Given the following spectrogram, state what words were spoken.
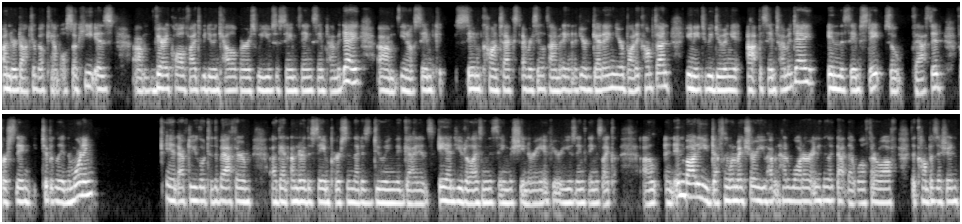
under Dr. Bill Campbell. So he is um, very qualified to be doing calipers. We use the same thing, same time of day, um, you know, same same context every single time. And again, if you're getting your body comp done, you need to be doing it at the same time of day in the same state. So fasted first thing, typically in the morning and after you go to the bathroom again under the same person that is doing the guidance and utilizing the same machinery if you're using things like uh, an InBody you definitely want to make sure you haven't had water or anything like that that will throw off the composition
